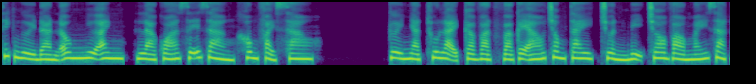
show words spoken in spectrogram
thích người đàn ông như anh, là quá dễ dàng, không phải sao. Cười nhạt thu lại cà vạt và cái áo trong tay, chuẩn bị cho vào máy giặt.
